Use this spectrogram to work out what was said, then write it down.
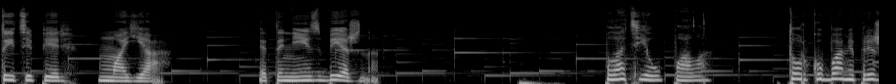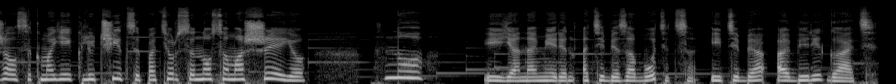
Ты теперь моя. Это неизбежно». Платье упало. Тор губами прижался к моей ключице, потерся носом о шею. «Но...» и я намерен о тебе заботиться и тебя оберегать».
